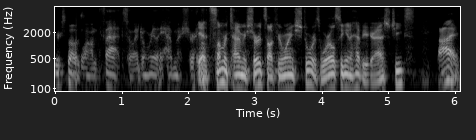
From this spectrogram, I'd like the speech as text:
You're exposed. Well, I'm fat, so I don't really have my shirt. Yeah, on. it's summertime and shirts off. You're wearing shorts. Where else are you gonna have your ass cheeks? Thigh.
